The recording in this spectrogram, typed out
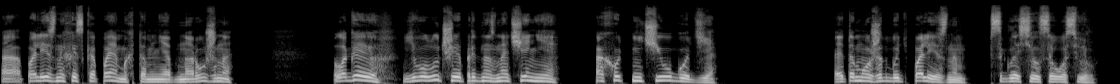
а полезных ископаемых там не обнаружено. Полагаю, его лучшее предназначение — охотничьи угодья. «Это может быть полезным», — согласился Освил.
